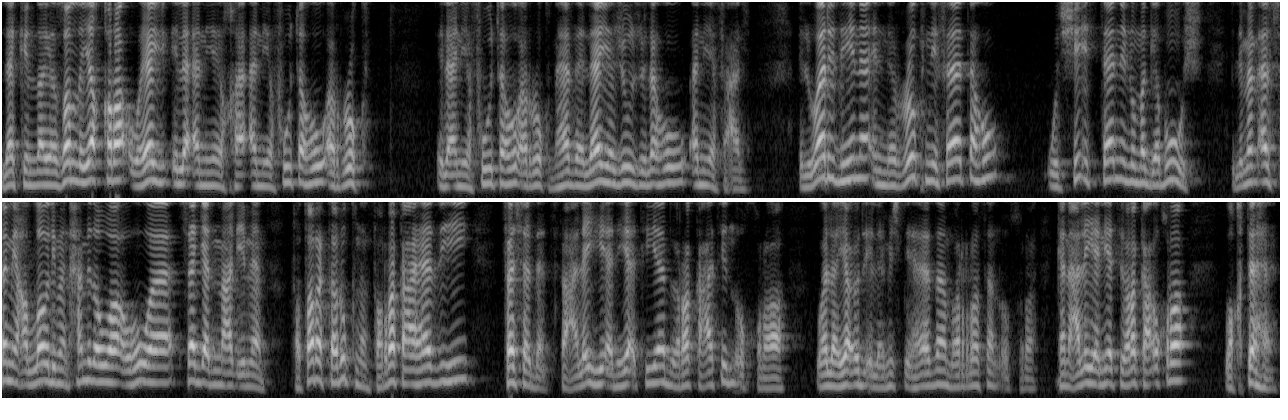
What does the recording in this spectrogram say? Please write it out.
لكن لا يظل يقرأ ويج... إلى أن أن يفوته الركن. إلى أن يفوته الركن. هذا لا يجوز له أن يفعل. الوارد هنا أن الركن فاته والشيء الثاني أنه ما جابوش. الإمام قال سمع الله لمن حمده وهو سجد مع الإمام. فترك ركنا فالركعة هذه فسدت. فعليه أن يأتي بركعة أخرى ولا يعد إلى مثل هذا مرة أخرى. كان عليه أن يأتي بركعة أخرى وقتها.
